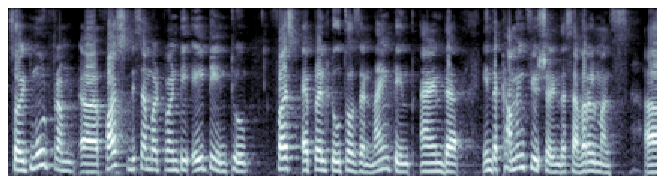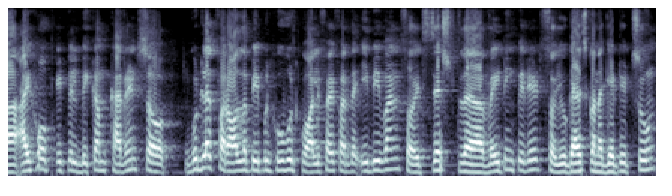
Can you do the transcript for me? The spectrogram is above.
So it moved from uh, 1st december 2018 to 1st april 2019 and uh, in the coming future in the several months uh, i hope it will become current. So good luck for all the people who would qualify for the EB1 so it's just the waiting period. So you guys gonna get it soon.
